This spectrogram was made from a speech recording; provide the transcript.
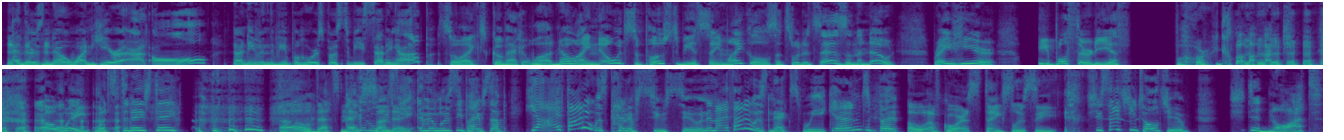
and there's no one here at all. Not even the people who were supposed to be setting up." So I go back. At Well, no, I know it's supposed to be at St. Michael's. That's what it says in the note right here, April thirtieth, four o'clock. oh wait, what's today's date? Oh, that's next then Sunday. Lucy, and then Lucy pipes up, "Yeah, I thought it was kind of too soon, and I thought it was next weekend, but Oh, of course. Thanks, Lucy. she said she told you. She did not.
